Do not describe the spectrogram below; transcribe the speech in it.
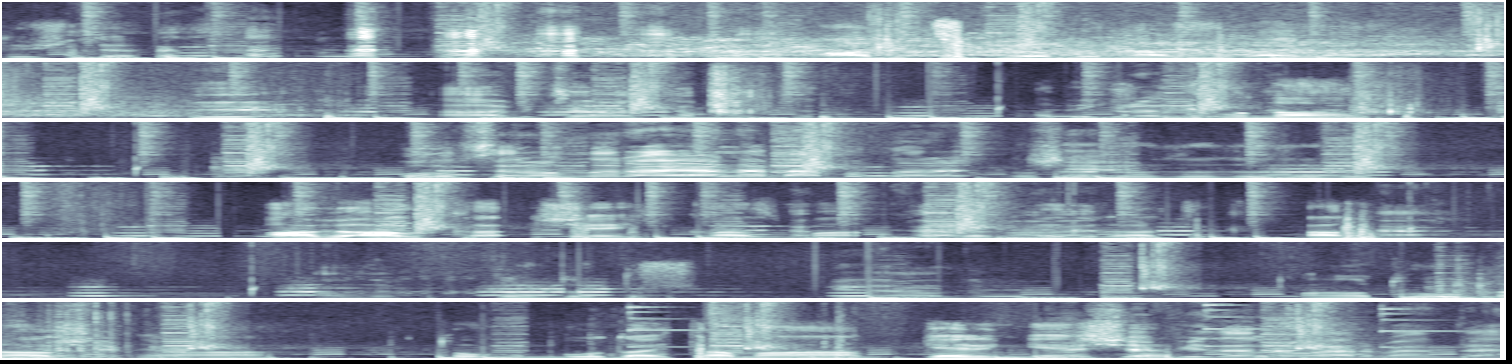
düştü. Abi çıkıyor bunlar sırayla. İyi. Abi tamam kapat hadi. Abi Biraz gitti bekle. bunlar. Oğlum sen onları ayarla ben bunları Dur şey. dur dur dur dur. Abi al ka- şey kazma Ka- kazma nedir artık. Al. Heh. Aldım. Dur dur dur. Bir de aldım. Bana tohum lazım ya. Tohum buğday tamam. Gelin Meşe gençler. fidanı var bende.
